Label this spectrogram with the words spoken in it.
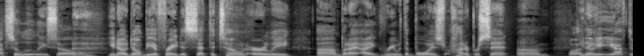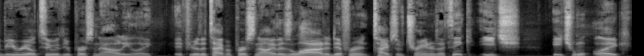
absolutely. So you know, don't be afraid to set the tone early. Um, but I, I agree with the boys, hundred percent. Um, Well, I think know, you have to be real too with your personality. Like if you're the type of personality, there's a lot of different types of trainers. I think each each like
